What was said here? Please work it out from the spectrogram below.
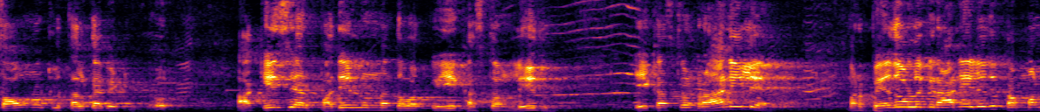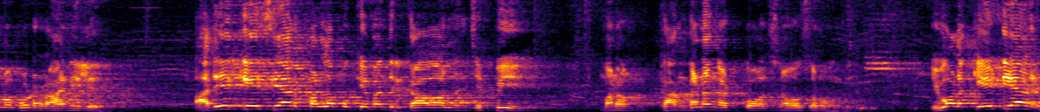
సావు నోట్లు తలకాబెట్టిండో ఆ కేసీఆర్ పదేళ్ళు ఉన్నంత వరకు ఏ కష్టం లేదు. ఏ కష్టం రానీలే. మన పేదోళ్ళకి రానీలేదు ఖమ్మంలో కూడా రానీలేదు. అదే కేసీఆర్ మళ్ళా ముఖ్యమంత్రి కావాలని చెప్పి మనం కంకణం కట్టుకోవాల్సిన అవసరం ఉంది. ఇవాళ కేటీఆర్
